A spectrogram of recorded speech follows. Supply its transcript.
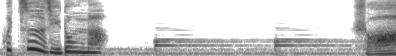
会自己动呢？说，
